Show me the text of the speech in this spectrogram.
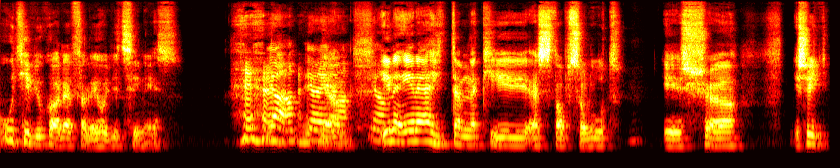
úgy hívjuk arra felé, hogy egy színész. Ja, ja, ja. ja. Én, én elhittem neki ezt abszolút, és, és így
